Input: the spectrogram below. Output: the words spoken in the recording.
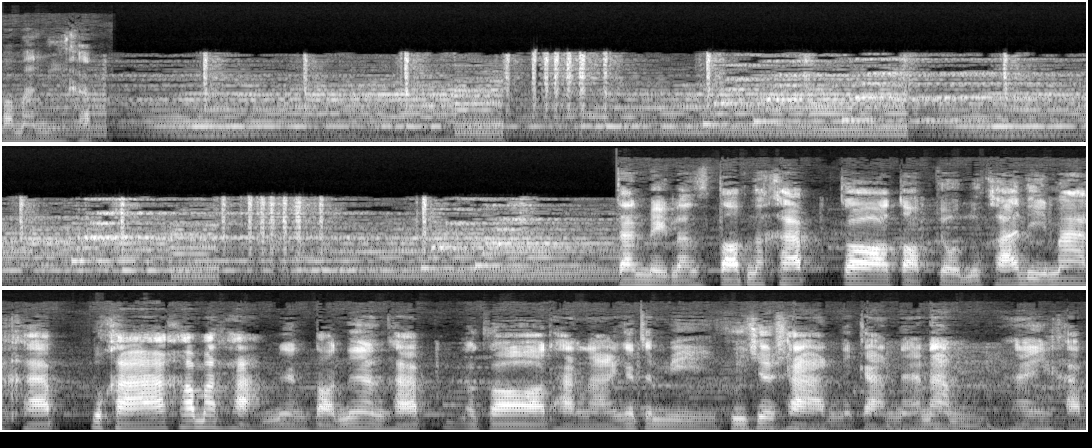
ประมาณนี้ครับ จานเบรกรันสต็อปนะครับก็ตอบโจทย์ลูกค้าดีมากครับ ลูกค้าเข้ามาถามอย่างต่อเนื่องครับ แล้วก็ทางร้านก็จะมีผู้เชี่ยวชาญในการแนะนำให้ครับ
